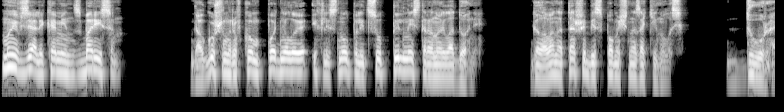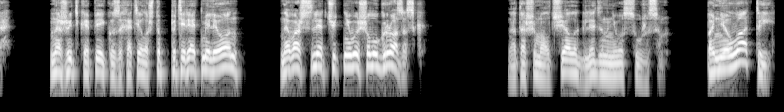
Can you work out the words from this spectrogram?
Мы взяли камин с Борисом». Долгушин рывком поднял ее и хлестнул по лицу тыльной стороной ладони. Голова Наташи беспомощно закинулась. «Дура! Нажить копейку захотела, чтобы потерять миллион? На ваш след чуть не вышел угрозыск!» Наташа молчала, глядя на него с ужасом. «Поняла ты?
